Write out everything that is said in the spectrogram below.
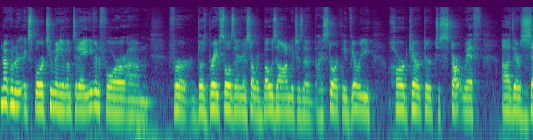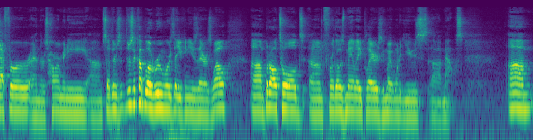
I'm not going to explore too many of them today, even for um, for those brave souls that are going to start with Bowazon, which is a historically very hard character to start with. Uh, there's Zephyr and there's Harmony. Um, so there's there's a couple of rune words that you can use there as well. Um, but all told, um, for those melee players, you might want to use uh, Malice. Um,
